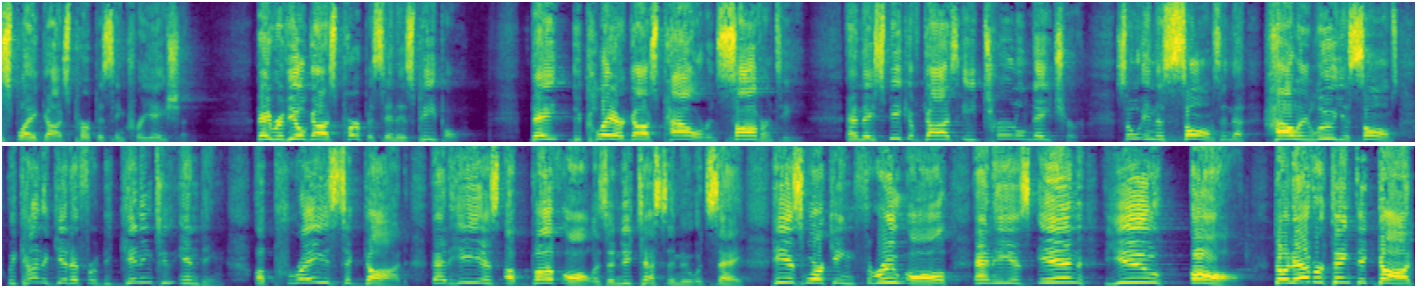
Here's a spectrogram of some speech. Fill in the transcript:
display God's purpose in creation. They reveal God's purpose in his people. They declare God's power and sovereignty. And they speak of God's eternal nature. So in the Psalms, in the Hallelujah Psalms, we kind of get it from beginning to ending. A praise to God that He is above all, as the New Testament would say. He is working through all and He is in you all. Don't ever think that God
